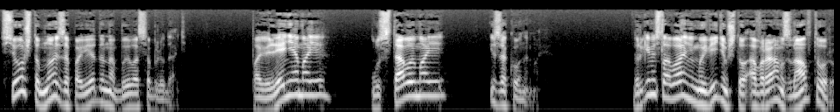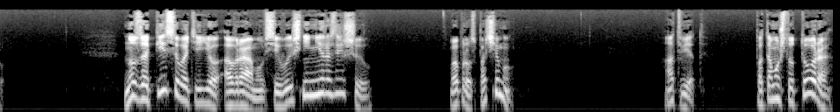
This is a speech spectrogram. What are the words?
все, что мной заповедано было соблюдать. Повеления мои, уставы мои и законы мои. Другими словами, мы видим, что Авраам знал Тору. Но записывать ее Аврааму Всевышний не разрешил. Вопрос, почему? Ответ. Потому что Тора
